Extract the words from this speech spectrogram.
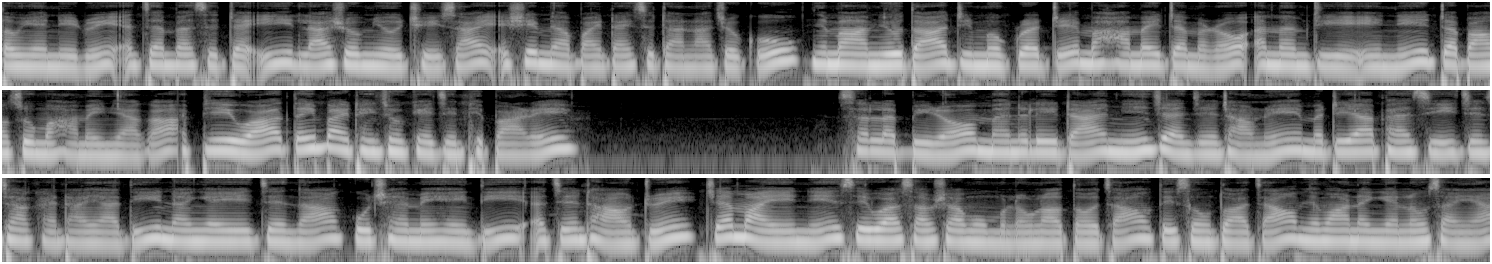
3ရက်နေ့တွင်အကြံဖတ်စစ်တပ်၏လာရှိုမြို့ခြေဆိုင်အရှိမြောက်ပိုင်းတိုင်းစစ်ဌာနချုပ်ကိုမြန်မာမျိုးသားဒီမိုကရက်တစ်မဟာမိတ်တပ်မတော် MMDAA နှင့်တပ်ပေါင်းစုမဟာမိတ်များကအပြည့်အဝသိမ်းပိုက်ထိန်းချုပ်ခဲ့ခြင်းဖြစ်ပါတယ်ဆက်လက်ပြီးတော့မန္တလေးတိုင်းမြင်းကြံချင်းထောင်တွင်မတရားဖမ်းဆီးအကျဉ်းချခံထားရသည့်နိုင်ငံရေးကျင်းသားကိုချမ်းမင်းဟိန်သည်အကျဉ်းထောင်တွင်ကျန်းမာရေးနှင့်စေဝါဆောင်ရှောက်မှုမလုံလောက်သောကြောင့်တည်ဆုံသွားကြောင်းမြန်မာနိုင်ငံလုံးဆိုင်ရာ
